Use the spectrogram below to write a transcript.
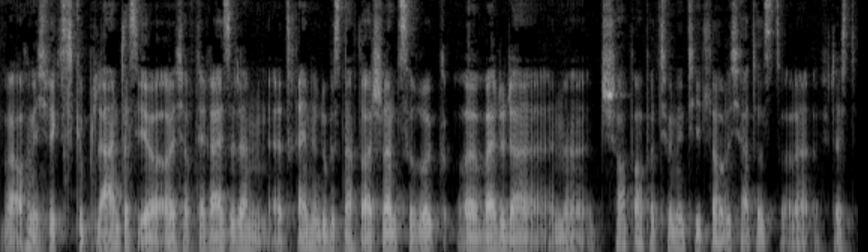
war auch nicht wirklich geplant, dass ihr euch auf der Reise dann äh, trennt und du bist nach Deutschland zurück, äh, weil du da eine Job-Opportunity, glaube ich, hattest. Oder vielleicht,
